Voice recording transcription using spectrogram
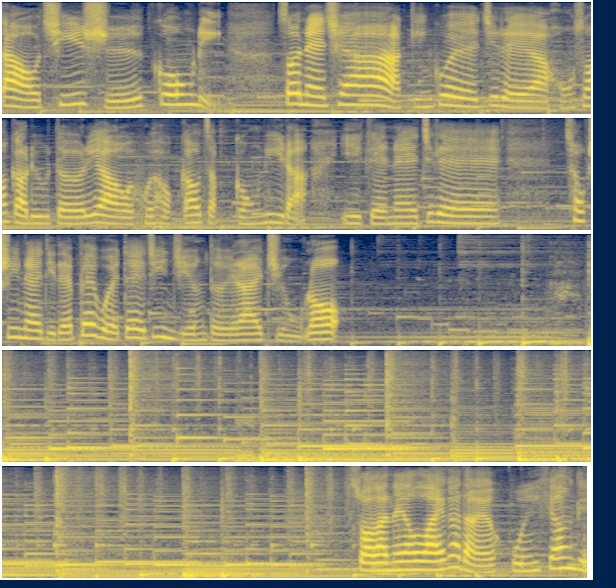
到七十公里。所以呢，车啊经过这个啊红山交流道了，会恢复九十公里啦。预计呢，这个措施呢，伫咧八月底进行就会来上路。刷完呢，来甲大家分享到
